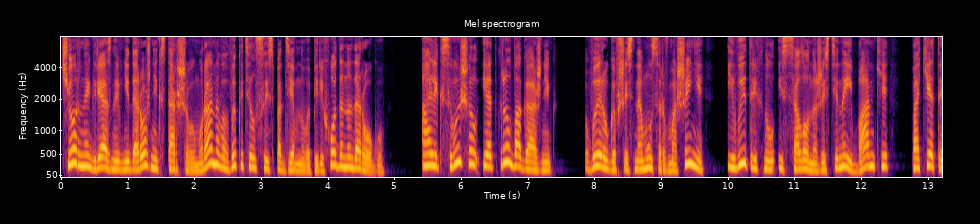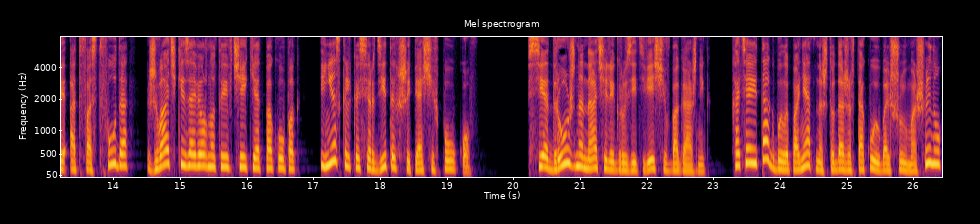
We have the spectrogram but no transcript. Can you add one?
Черный грязный внедорожник старшего Муранова выкатился из подземного перехода на дорогу. Алекс вышел и открыл багажник, выругавшись на мусор в машине и вытряхнул из салона жестяные банки, пакеты от фастфуда, жвачки, завернутые в чеки от покупок, и несколько сердитых шипящих пауков. Все дружно начали грузить вещи в багажник, хотя и так было понятно, что даже в такую большую машину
